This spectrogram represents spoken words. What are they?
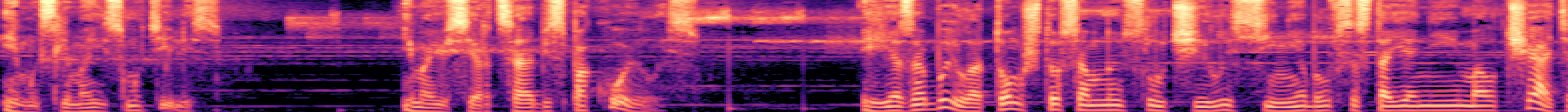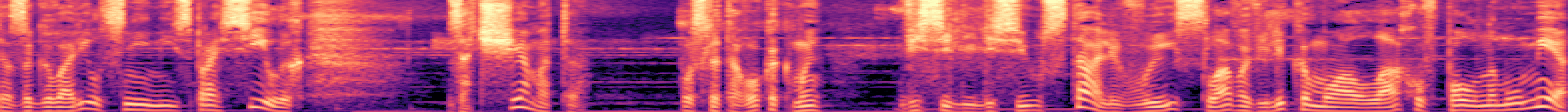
и мысли мои смутились, и мое сердце обеспокоилось. И я забыл о том, что со мной случилось, и не был в состоянии молчать, а заговорил с ними и спросил их, «Зачем это?» После того, как мы веселились и устали. Вы, слава великому Аллаху, в полном уме,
